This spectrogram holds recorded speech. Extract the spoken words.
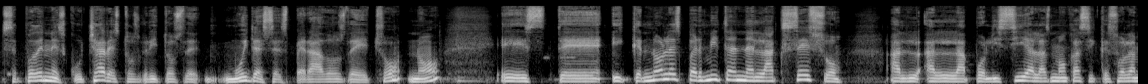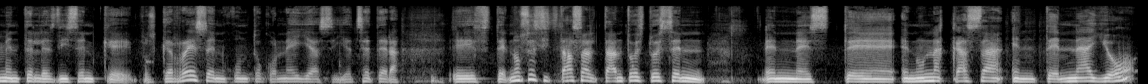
se pueden escuchar estos gritos de, muy desesperados de hecho no este y que no les permiten el acceso a la policía a las monjas y que solamente les dicen que pues que recen junto con ellas y etcétera. Este no sé si estás al tanto esto es en en este en una casa en Tenayo.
